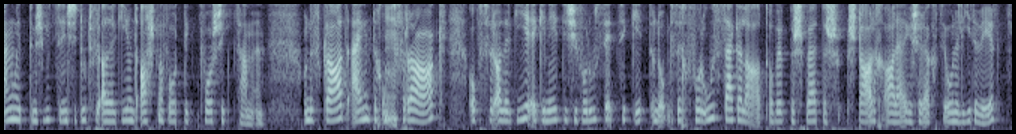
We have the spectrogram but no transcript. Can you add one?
eng mit dem Schweizer Institut für Allergie- und Asthmaforschung zusammen. Und es geht eigentlich um die Frage, ob es für Allergien eine genetische Voraussetzung gibt und ob man sich voraussagen lässt, ob jemand später stark allergische Reaktionen leiden wird.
